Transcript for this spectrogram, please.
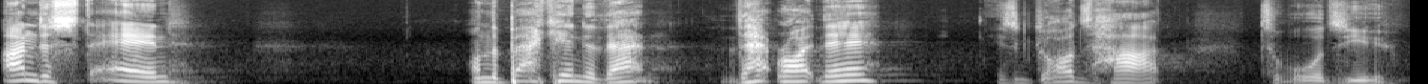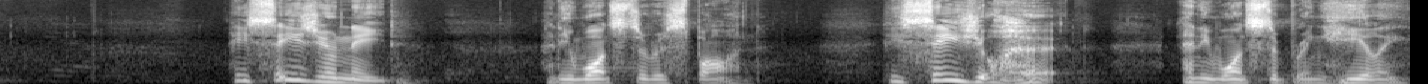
understand on the back end of that, that right there is God's heart towards you. He sees your need and He wants to respond. He sees your hurt and he wants to bring healing.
